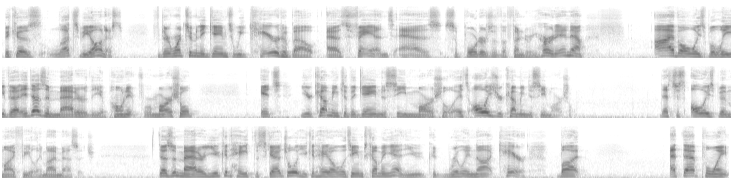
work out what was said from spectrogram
Because let's be honest, there weren't too many games we cared about as fans, as supporters of the Thundering Herd. And now, I've always believed that it doesn't matter the opponent for Marshall. It's you're coming to the game to see Marshall. It's always you're coming to see Marshall. That's just always been my feeling, my message. Doesn't matter. You could hate the schedule. You could hate all the teams coming in. You could really not care. But at that point,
